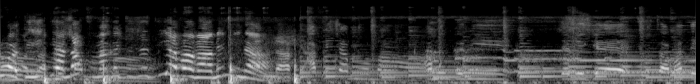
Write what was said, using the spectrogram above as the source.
我第一天那那个就是第二嘛，没没呢。啊，不像我嘛，俺们跟你这里个，我咱们在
